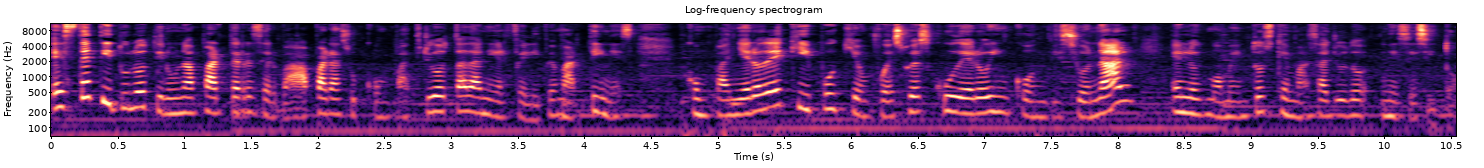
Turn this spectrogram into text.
Este título tiene una parte reservada para su compatriota Daniel Felipe Martínez, compañero de equipo y quien fue su escudero incondicional en los momentos que más ayuda necesitó.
